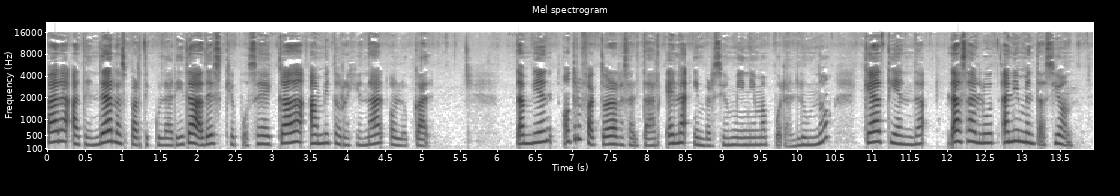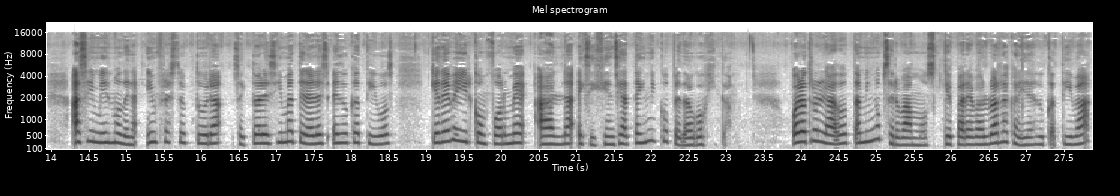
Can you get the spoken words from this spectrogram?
para atender las particularidades que posee cada ámbito regional o local. También otro factor a resaltar es la inversión mínima por alumno que atienda la salud, alimentación, asimismo de la infraestructura, sectores y materiales educativos que debe ir conforme a la exigencia técnico-pedagógica. Por otro lado, también observamos que para evaluar la calidad educativa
